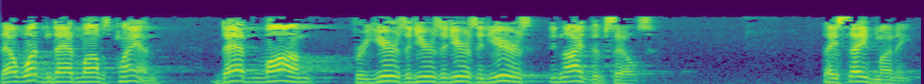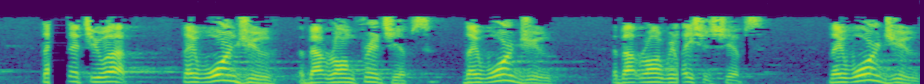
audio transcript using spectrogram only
That wasn't dad and mom's plan. Dad and mom, for years and years and years and years, denied themselves. They saved money. They set you up. They warned you about wrong friendships. They warned you about wrong relationships. They warned you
